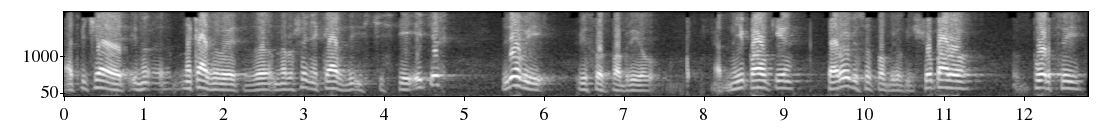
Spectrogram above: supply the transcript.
отвечает и наказывает за нарушение каждой из частей этих. Левый висок побрил одни палки, Второй висок побрил еще пару порций,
